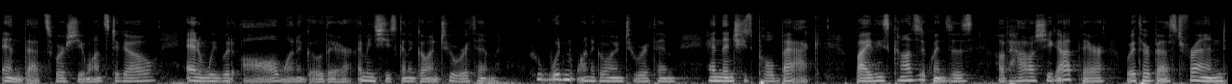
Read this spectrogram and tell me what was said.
And that's where she wants to go. And we would all want to go there. I mean, she's going to go on tour with him. Who wouldn't want to go on tour with him? And then she's pulled back by these consequences of how she got there with her best friend,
